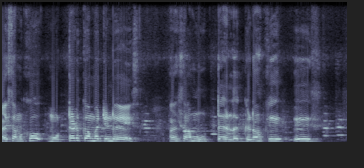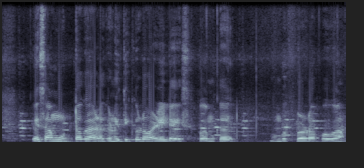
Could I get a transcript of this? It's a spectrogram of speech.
ഗൈസ് നമുക്ക് മുട്ട എടുക്കാൻ പറ്റുന്നുണ്ട് ഗൈസ് ഗൈസ് ആ മുട്ട ഇളകണമൊക്കെ ഗൈസ് ആ മുട്ടൊക്കെ ഇളകണം ഇതിൽ കൂടെ വഴിയില്ല ഗൈസ് അപ്പോൾ നമുക്ക് മുമ്പ് കൂടെ പോവാം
